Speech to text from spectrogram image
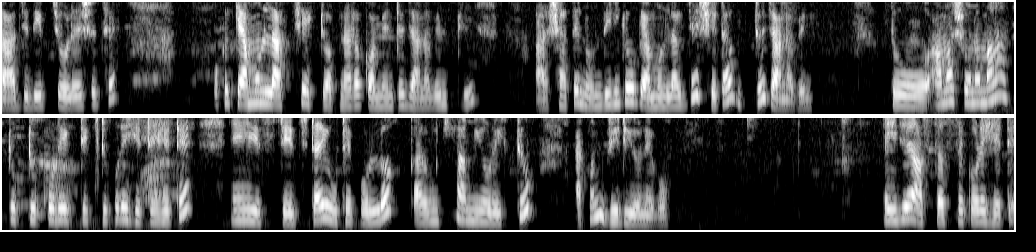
রাজদীপ চলে এসেছে। ওকে কেমন লাগছে একটু আপনারা কমেন্টে জানাবেন প্লিজ আর সাথে নন্দিনীকেও কেমন লাগছে সেটাও একটু জানাবেন। তো আমার সোনামা টুকটুক করে একটু একটু করে হেঁটে হেঁটে এই স্টেজটাই উঠে পড়ল, কারণ কি আমি ওর একটু এখন ভিডিও নেব। এই যে আস্তে আস্তে করে হেঁটে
